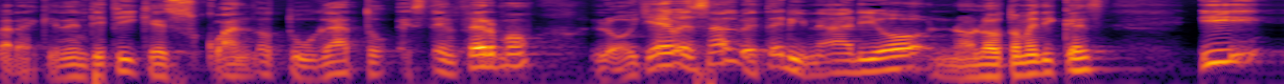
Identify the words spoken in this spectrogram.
para que identifiques cuando tu gato esté enfermo, lo lleves al veterinario, no lo automediques y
